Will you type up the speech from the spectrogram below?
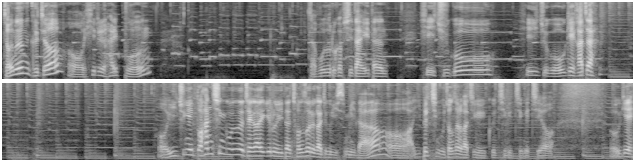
저는 그저 어, 힐을 할뿐. 자 보도록 합시다. 일단은 힐 주고 힐 주고 오케이 가자 어, 이 중에 또 한 친구는 제가 알기로 일단 전설을 가지고 있습니다. 어, 200 친구 전설을 가지고 있고, 그치, 그치, 그치요. 오케이.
